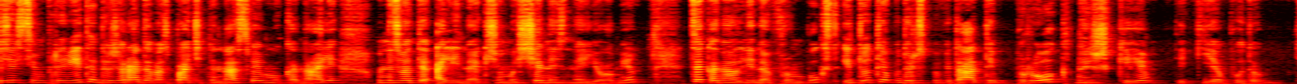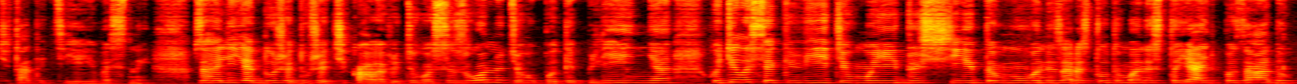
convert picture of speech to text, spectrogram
Друзі, всім привіт! Я дуже рада вас бачити на своєму каналі. Мене звати Аліна, якщо ми ще не знайомі. Це канал Ліна From Books, і тут я буду розповідати про книжки, які я буду читати цієї весни. Взагалі, я дуже-дуже чекала вже цього сезону, цього потепління. Хотілося квітів моїй душі, тому вони зараз тут у мене стоять позаду.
